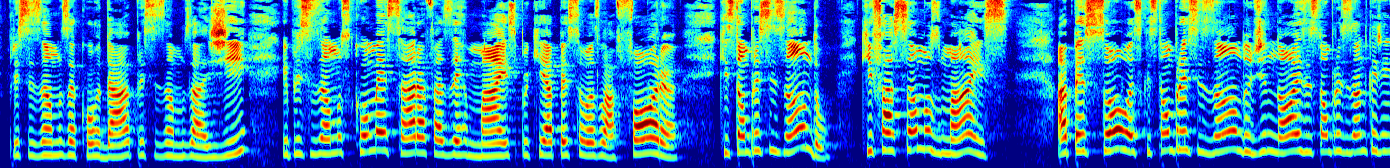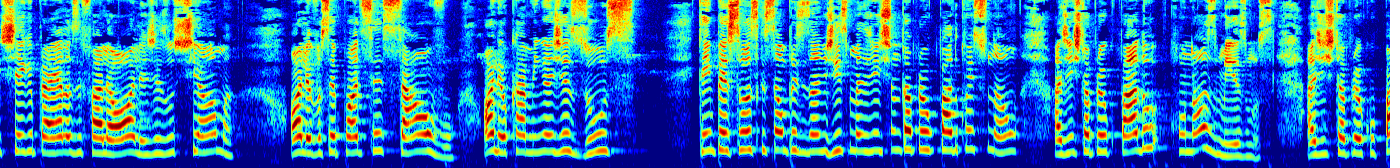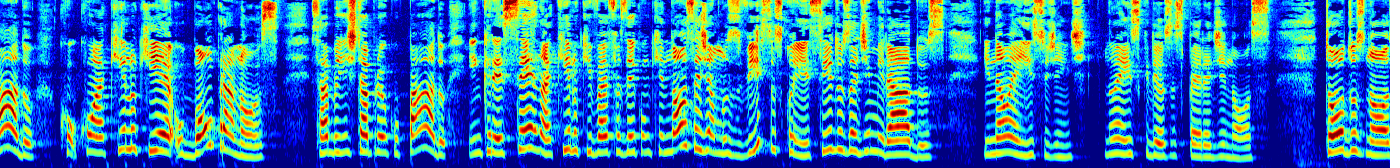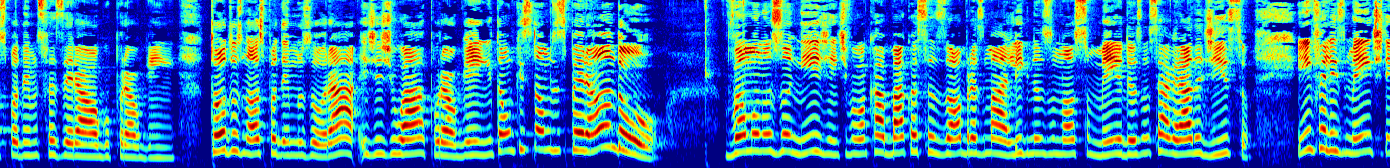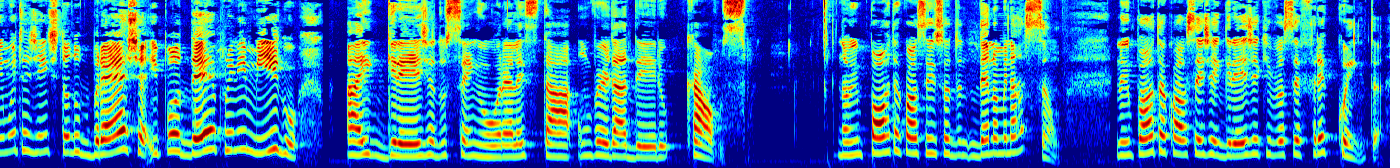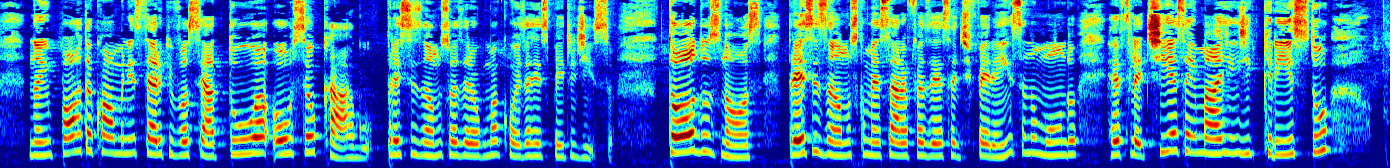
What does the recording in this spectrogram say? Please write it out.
Precisamos acordar, precisamos agir e precisamos começar a fazer mais, porque há pessoas lá fora que estão precisando que façamos mais. Há pessoas que estão precisando de nós, estão precisando que a gente chegue para elas e fale: Olha, Jesus te ama. Olha, você pode ser salvo. Olha, o caminho é Jesus. Tem pessoas que estão precisando disso, mas a gente não está preocupado com isso, não. A gente está preocupado com nós mesmos. A gente está preocupado com, com aquilo que é o bom para nós. Sabe, a gente está preocupado em crescer naquilo que vai fazer com que nós sejamos vistos, conhecidos, admirados. E não é isso, gente. Não é isso que Deus espera de nós. Todos nós podemos fazer algo por alguém. Todos nós podemos orar e jejuar por alguém. Então, o que estamos esperando? Vamos nos unir, gente. Vamos acabar com essas obras malignas no nosso meio. Deus não se agrada disso. Infelizmente, tem muita gente dando brecha e poder para o inimigo. A igreja do Senhor, ela está um verdadeiro caos. Não importa qual seja a sua denominação. Não importa qual seja a igreja que você frequenta, não importa qual ministério que você atua ou seu cargo, precisamos fazer alguma coisa a respeito disso. Todos nós precisamos começar a fazer essa diferença no mundo, refletir essa imagem de Cristo.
